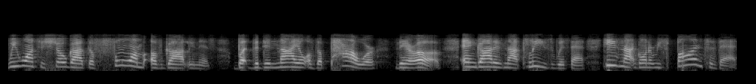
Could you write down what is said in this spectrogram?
We want to show God the form of godliness, but the denial of the power thereof. And God is not pleased with that. He's not going to respond to that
